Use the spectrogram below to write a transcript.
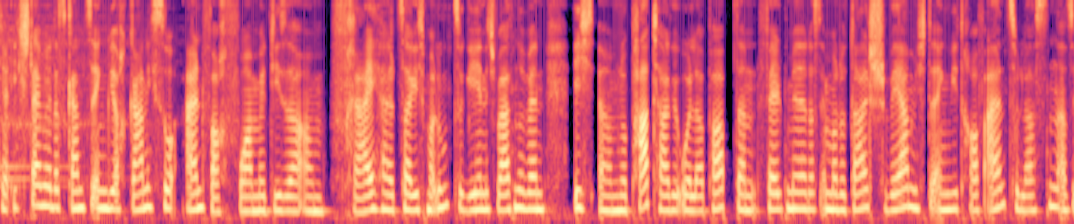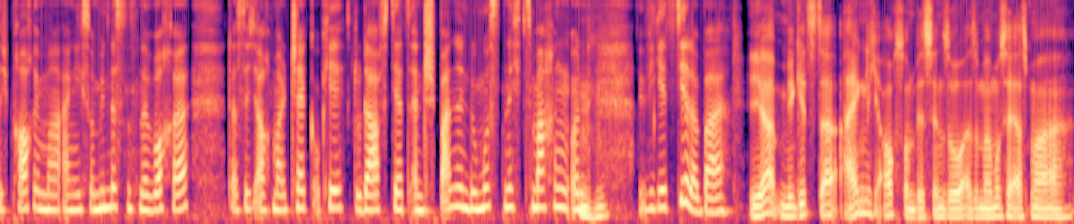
Ja, ich stelle mir das Ganze irgendwie auch gar nicht so einfach vor, mit dieser ähm, Freiheit, sage ich mal, umzugehen. Ich weiß nur, wenn ich ähm, nur ein paar Tage Urlaub habe, dann fällt mir das immer total schwer, mich da irgendwie drauf einzulassen. Also ich brauche immer eigentlich so mindestens eine Woche, dass ich auch mal check, okay, du darfst jetzt entspannen, du musst nichts machen. Und mhm. wie geht's dir dabei? Ja, mir geht's da eigentlich auch so ein bisschen so. Also man muss ja erstmal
